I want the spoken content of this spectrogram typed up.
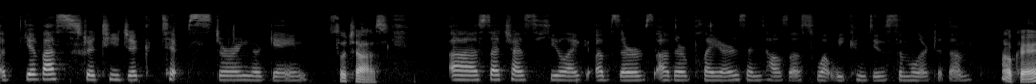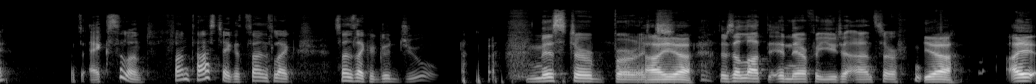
uh, give us strategic tips during a game, Such as? Uh, such as he like observes other players and tells us what we can do similar to them. Okay. That's excellent. Fantastic. It sounds like sounds like a good duo. Mr. Burrich. Uh, yeah. There's a lot in there for you to answer. Yeah. I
